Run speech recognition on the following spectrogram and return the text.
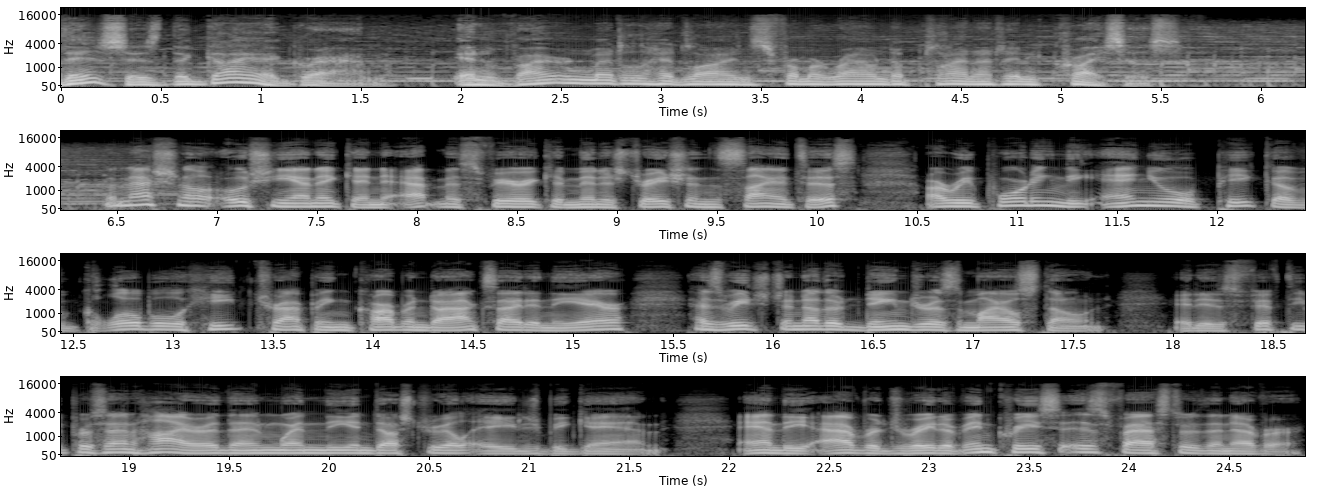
This is the Gaiagram environmental headlines from around a planet in crisis. The National Oceanic and Atmospheric Administration scientists are reporting the annual peak of global heat trapping carbon dioxide in the air has reached another dangerous milestone. It is 50% higher than when the industrial age began, and the average rate of increase is faster than ever.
